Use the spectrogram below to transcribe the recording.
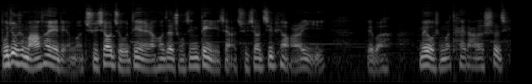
不就是麻烦一点吗？取消酒店，然后再重新订一下，取消机票而已，对吧？没有什么太大的事情。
